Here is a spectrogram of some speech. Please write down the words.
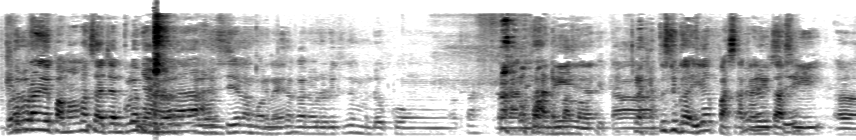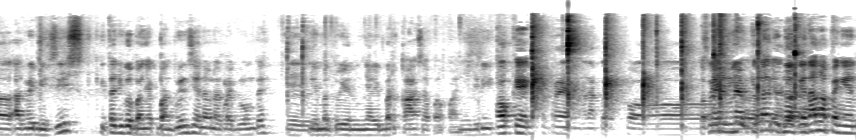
Orang pernah ya pamaman sajian kuliah Ya, halus sih lamun misalkan udah itu tuh mendukung apa? Petani, ya. kita. Terus juga iya pas akreditasi eh, agribisnis kita juga banyak bantuin sih anak-anak lab belum teh. Hmm. Dia bantuin nyari berkas apa apanya. Jadi Oke, keren anak Leko. tapi kita juga kita nggak pengen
